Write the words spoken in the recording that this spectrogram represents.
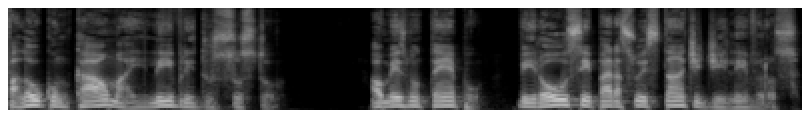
falou com calma e livre do susto. Ao mesmo tempo, virou-se para sua estante de livros.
